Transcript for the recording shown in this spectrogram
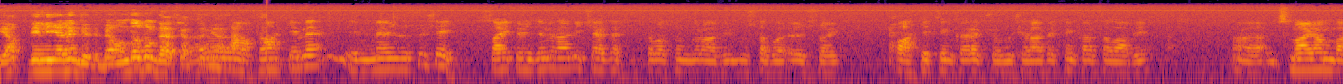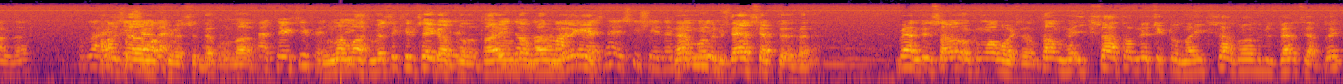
yap, dinleyelim dedi. Ben ondan sonra ders yaptım yani. Tamam. Mahkeme e, mevzusu şey, Sait Özdemir abi içeride, Mustafa Sungur abi, Mustafa Özsoy, Fahrettin Karaçoğlu, Şerafettin Kartal abi, İsmail Ambarlı. Bunlar hepsi Ankara içeride. Mahkemesi'nde bunlar. Ha, tevkif edildi. Bunlar mahkemesi kimseye katmadı. Onların bana dedi ki, Eskişehir'den sen burada bir ders yap dedi bana. Ben de sana okumaya başladım. Tam ne iki saat tam ne çıktı onlar. İki saat orada biz ders yaptık.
